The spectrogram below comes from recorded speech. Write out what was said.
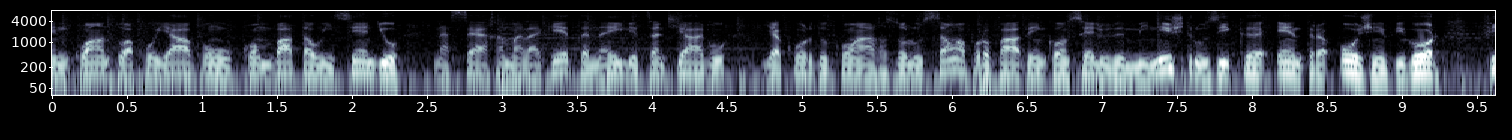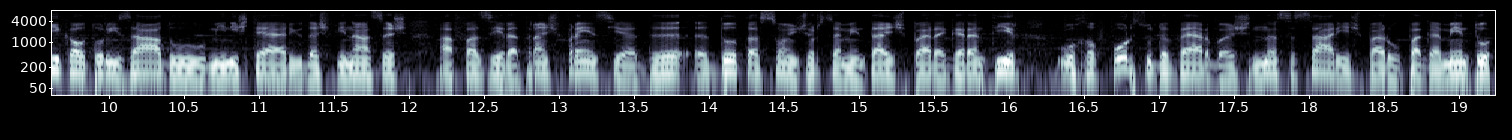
enquanto apoiavam o combate ao incêndio na Serra Malagueta, na Ilha de Santiago. De acordo com a resolução aprovada em Conselho de Ministros e que entra hoje em vigor, fica autorizado o Ministério das Finanças a fazer a transferência de dotações orçamentais para garantir o reforço de verbas necessárias para o pagamento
